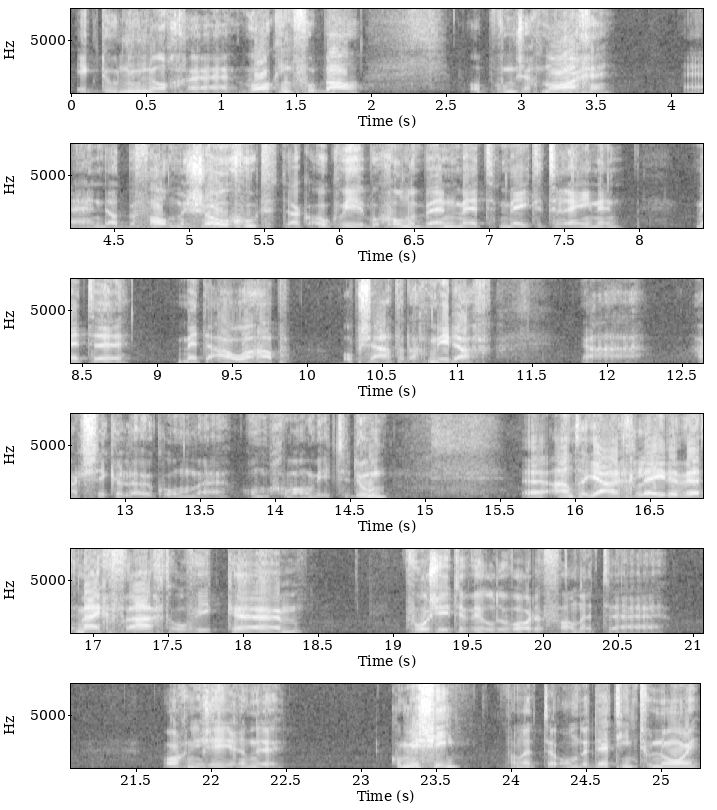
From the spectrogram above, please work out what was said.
Ik doe nu nog walking voetbal op woensdagmorgen. En dat bevalt me zo goed dat ik ook weer begonnen ben met mee te trainen met de, met de oude hap op zaterdagmiddag. Ja, hartstikke leuk om, om gewoon weer te doen. Een aantal jaren geleden werd mij gevraagd of ik ehm, voorzitter wilde worden van het eh, organiserende commissie van het eh, onder 13 toernooi.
